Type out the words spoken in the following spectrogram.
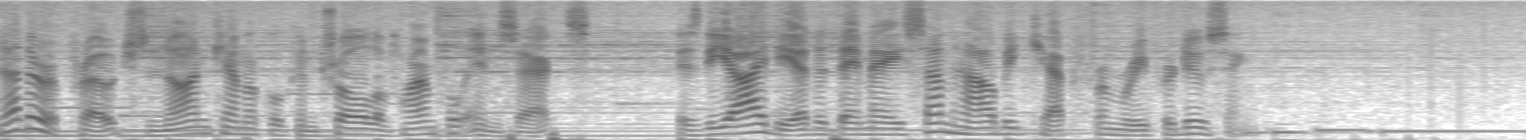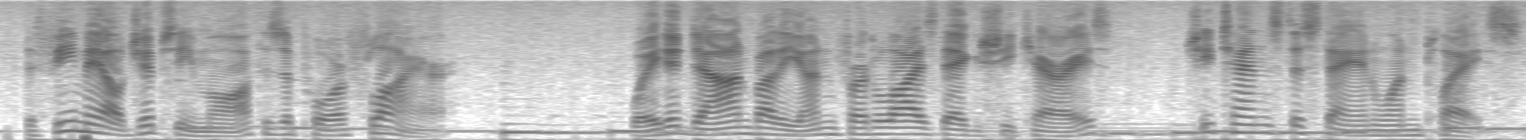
Another approach to non-chemical control of harmful insects is the idea that they may somehow be kept from reproducing. The female gypsy moth is a poor flyer. Weighted down by the unfertilized eggs she carries, she tends to stay in one place.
